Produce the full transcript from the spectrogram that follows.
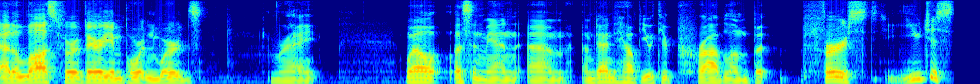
at a loss for very important words. Right. Well, listen, man. Um, I'm down to help you with your problem, but first, you just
